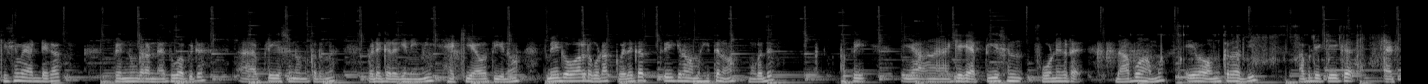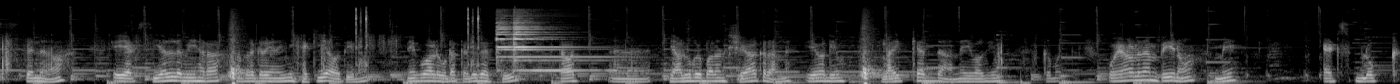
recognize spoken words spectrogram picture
කිසිම ඇඩ් එකක් පෙන්නුම් කරන්න ඇතු අපිට ඇපලිකේෂන් ඔන් කරන වැඩ කරගෙනීම හැකියාව තියනවා. මේ ගවල්ට ගොඩක් වැදගත්වී කියෙනම හිතනවා. මොකද අපි එක ඇපලිකේෂන් ෆෝන් එකට දාපු හම ඒවා ඔන් කරදී අපිට එක එක ඇඩ් පෙන්න්නවා ඒ ඇත් සියල්ල මේ හර අතර කරගනීම හැකියාව තියෙනවා. මේකවාට ගොඩක් ඇදගත්තේ තවත් යාලුක බලන් ෂයා කරන්න. ඒවගේ ලයික් ඇත්දාන්න ඒ වගේ කමට ඔයාට දැම් පේනවා මේ ඇඩස් බ්ලොක්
